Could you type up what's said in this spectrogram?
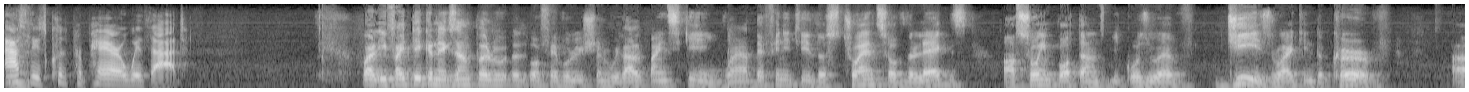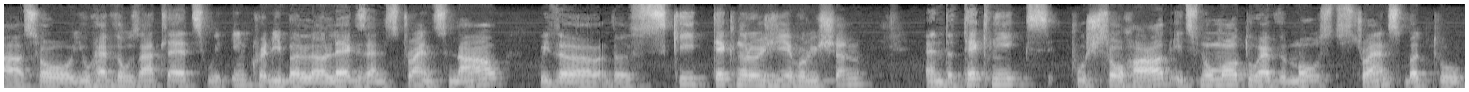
athletes mm. could prepare with that. Well, if I take an example of evolution with alpine skiing, where definitely the strengths of the legs are so important because you have G's right in the curve. Uh, so you have those athletes with incredible uh, legs and strengths now with the, the ski technology evolution and the techniques push so hard. It's no more to have the most strengths, but to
